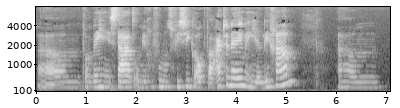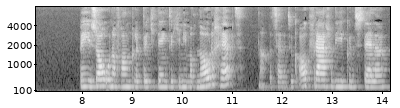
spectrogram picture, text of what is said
Ehm, van ben je in staat om je gevoelens fysiek ook waar te nemen in je lichaam? Ehm, ben je zo onafhankelijk dat je denkt dat je niemand nodig hebt? Nou, dat zijn natuurlijk ook vragen die je kunt stellen.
